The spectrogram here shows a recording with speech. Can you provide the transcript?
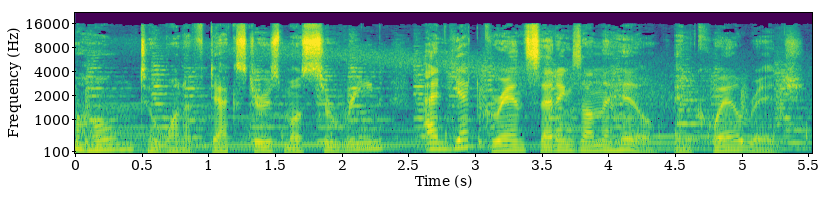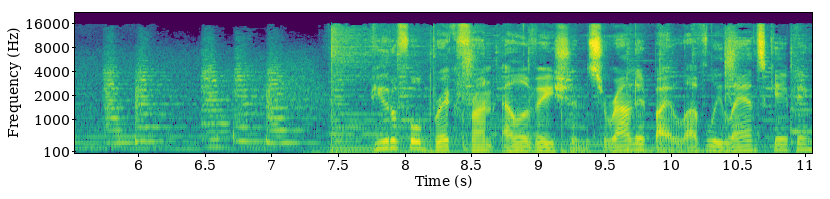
home to one of Dexter's most serene and yet grand settings on the hill in Quail Ridge. Beautiful brick front elevation surrounded by lovely landscaping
